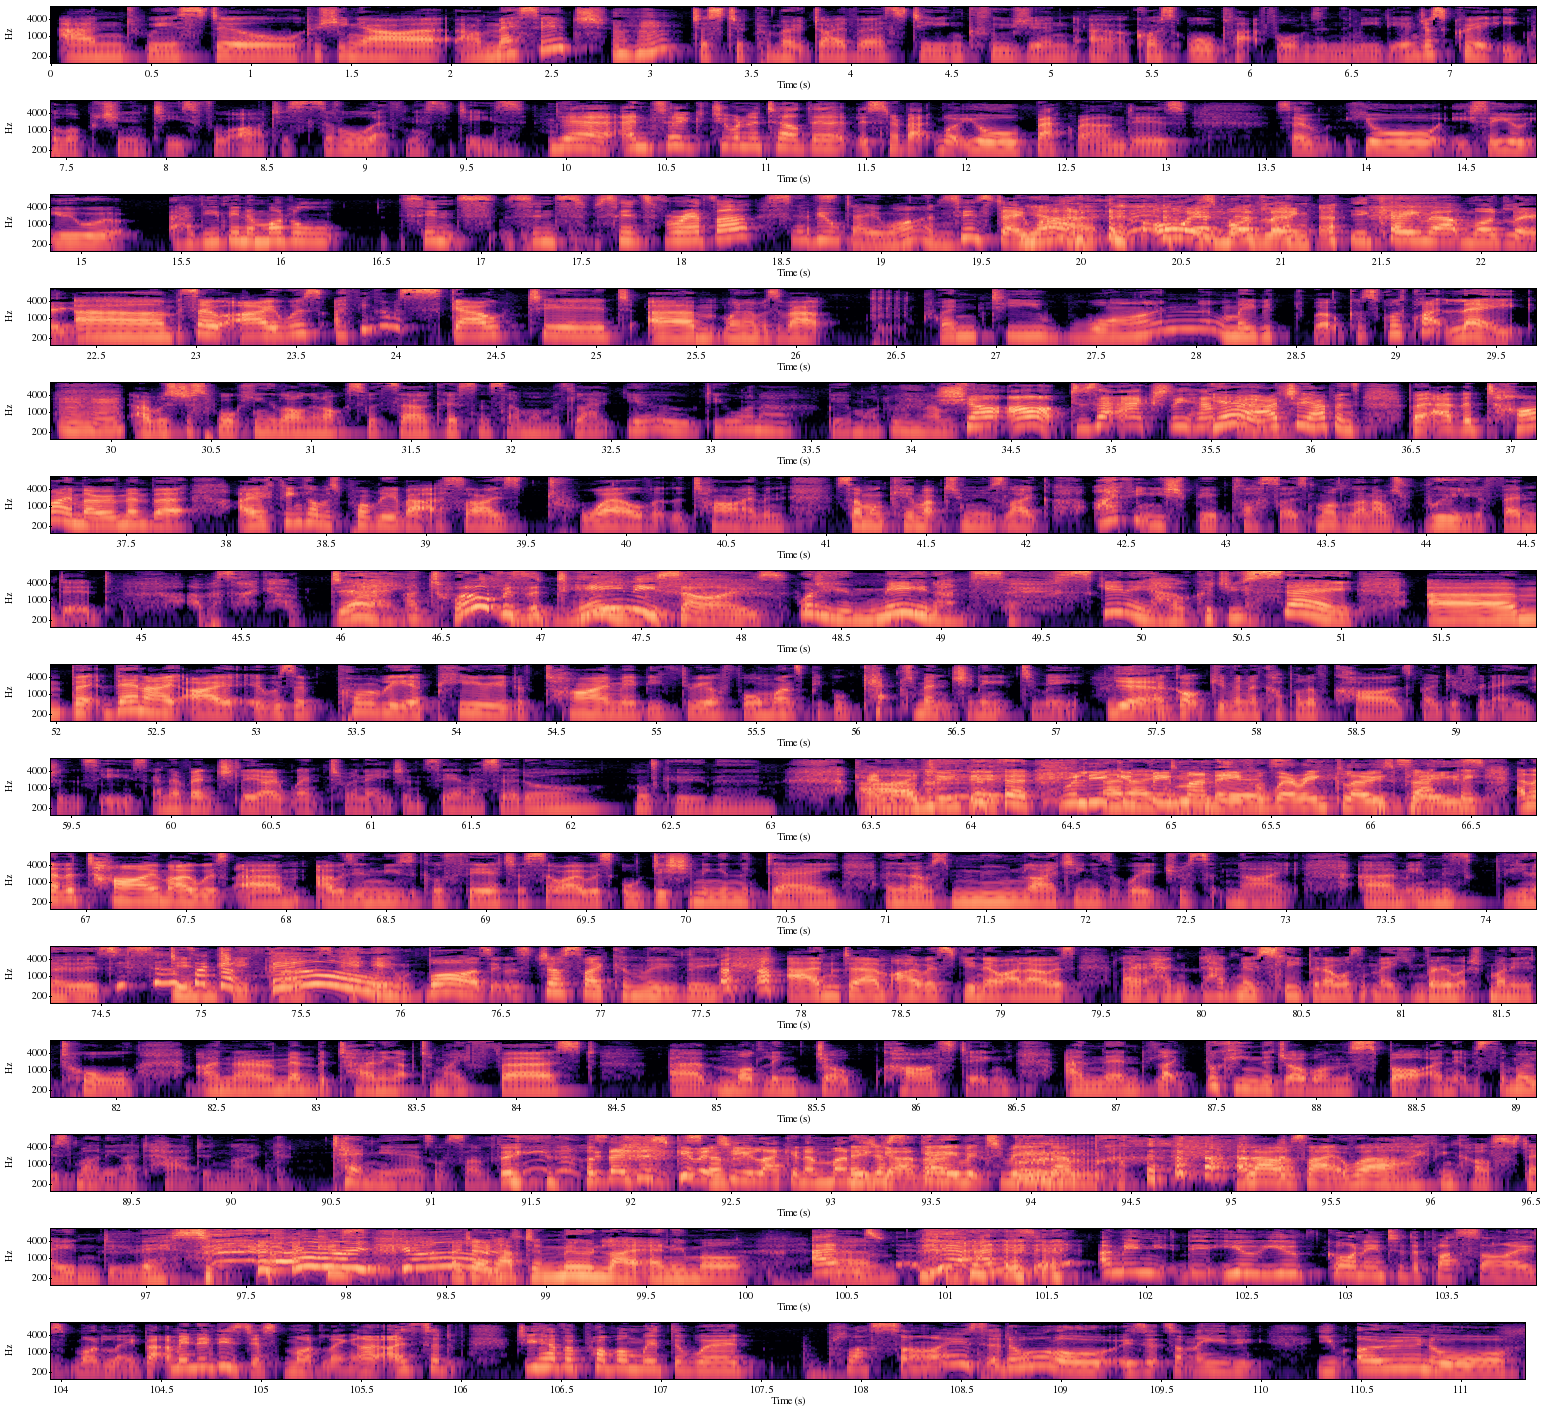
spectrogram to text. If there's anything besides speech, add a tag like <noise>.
And we're still pushing our, our message just to promote diversity, inclusion uh, across all platforms in the media and just create equal opportunities for artists of all ethnicities. Yeah, and so do you want to tell the listener about what your background is? So you're so you you were, have you been a model since since since forever? Since have you, day one. Since day Yeah. one, <laughs> always modelling. You came out modelling. Um, so I was, I think I was scouted um, when I was about 21 or maybe because it was quite late. Mm-hmm. I was just walking along an Oxford Circus and someone was like, "Yo, do you want to be a model?" And I was Shut up! Does that actually happen? yeah, it actually happens. But at the time, I remember, I think I was probably about a size 12 at the time. And someone came up to me and was like, I think you should be a plus size model. And I was really offended. I was like, how dare you? A twelve is a teeny size. what do you mean I'm so skinny? How could you say? Um, but then I, I, it was a, probably a period of time, maybe three or four months, people kept mentioning it to me. Yeah. I got given a couple of cards by different agencies. And eventually I went to an agency and I said, oh, okay then. Can I do this? <laughs> Will you give I me money for wearing clothes, exactly. please? And at the time, I was um, I was in musical theatre, so I was auditioning in the day, and then I was moonlighting as a waitress at night um, in this, you know, those dingy like clubs. It was. It was just like a movie, <laughs> and um, I was, you know, and I was like had, had no sleep, and I wasn't making very much money at all. And I remember turning up to my first. Uh, modeling job casting and then like booking the job on the spot and it was the most money I'd had in like 10 years or something. <laughs> Did they just give it to you like in a money They just gun? gave it to me, and, I- <laughs> <laughs> and I was like, "Well, I think I'll stay and do this Oh my God. I don't have to moonlight anymore." And Um, yeah, and is it, I mean, the- you you've gone into the plus size modelling, but I mean, it is just modelling. I, I sort of, do you have a problem with the word plus size at all, or is it something you you own, or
